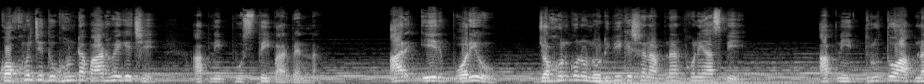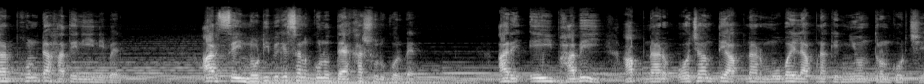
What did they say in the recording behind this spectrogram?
কখন যে দু ঘণ্টা পার হয়ে গেছে, আপনি বুঝতেই পারবেন না। আর এর পরেও যখন কোনো নোটিফিকেশন আপনার ফোনে আসবে, আপনি দ্রুত আপনার ফোনটা হাতে নিয়ে নেবেন আর সেই নোটিফিকেশনগুলো দেখা শুরু করবেন। আর এইভাবেই আপনার অজান্তে আপনার মোবাইল আপনাকে নিয়ন্ত্রণ করছে।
